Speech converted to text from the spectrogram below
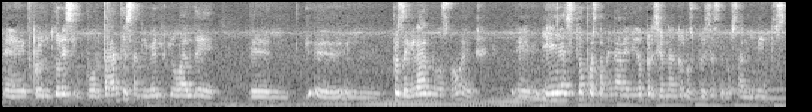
eh, productores importantes a nivel global de, pues, de granos, ¿no? Eh, y esto pues también ha venido presionando los precios de los alimentos.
